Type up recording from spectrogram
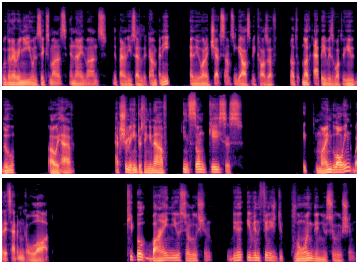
we're going to renew you in six months and nine months, depending on size of the company, and we want to check something else because of not not happy with what we do, uh, we have. Actually, interesting enough, in some cases, it's mind blowing, but it's happening a lot. People buy new solution, didn't even finish deploying the new solution,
